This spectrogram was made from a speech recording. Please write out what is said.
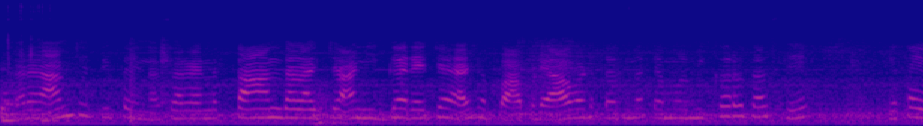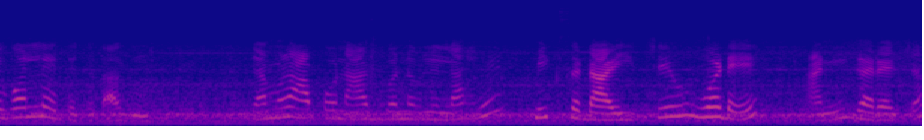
कारण आमच्या तिथं आहे ना सगळ्यांना तांदळाच्या आणि गऱ्याच्या अशा पापड्या आवडतात ना त्यामुळे मी करत असते. हे काही वल्ले त्याच्यात अजून. त्यामुळे आपण आज बनवलेलं आहे मिक्स डाळीचे वडे आणि गऱ्याच्या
